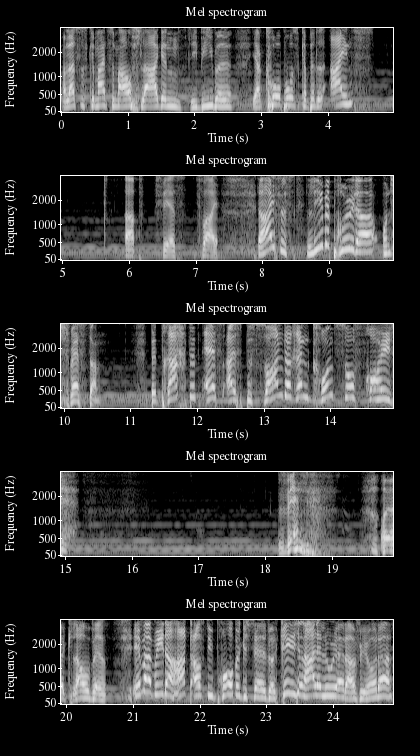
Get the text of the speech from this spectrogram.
Und lass uns gemeinsam aufschlagen, die Bibel, Jakobus Kapitel 1 ab Vers 2. Da heißt es, liebe Brüder und Schwestern, betrachtet es als besonderen Grund zur Freude, wenn euer Glaube immer wieder hart auf die Probe gestellt wird. Kriege ich ein Halleluja dafür, oder?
